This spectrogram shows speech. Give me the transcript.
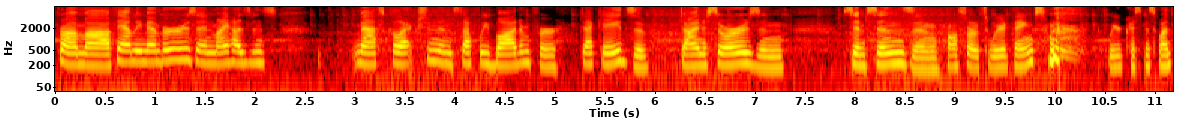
from uh, family members and my husband's mass collection and stuff we bought him for decades of dinosaurs and Simpsons and all sorts of weird things, weird Christmas ones.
